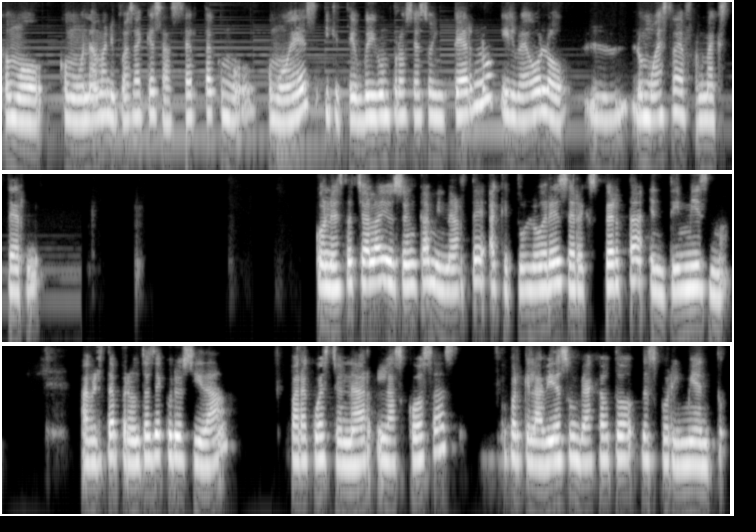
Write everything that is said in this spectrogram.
como, como una mariposa que se acepta como, como es y que te vive un proceso interno y luego lo, lo muestra de forma externa. Con esta charla yo sé encaminarte a que tú logres ser experta en ti misma, abrirte a preguntas de curiosidad para cuestionar las cosas, porque la vida es un viaje a autodescubrimiento.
